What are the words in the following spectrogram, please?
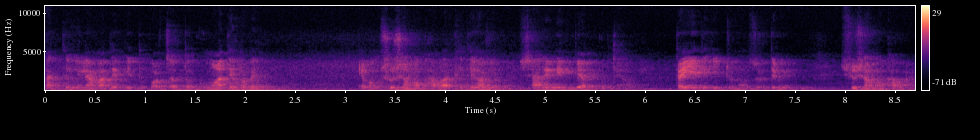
থাকতে হলে আমাদের কিন্তু পর্যাপ্ত ঘুমাতে হবে এবং সুষম খাবার খেতে হবে, শারীরিক ব্যায়াম করতে হবে। তাই এদিকে একটু নজর দেবে। সুষম খাবার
